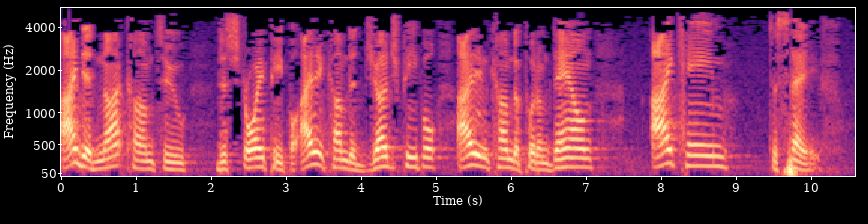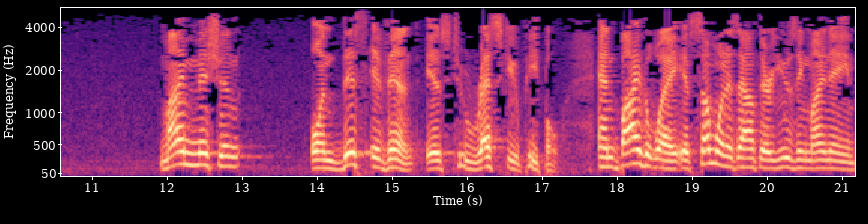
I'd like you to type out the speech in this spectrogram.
I did not come to destroy people. I didn't come to judge people. I didn't come to put them down. I came to save. My mission on this event is to rescue people. And by the way, if someone is out there using my name,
